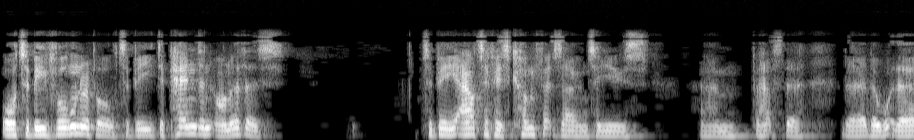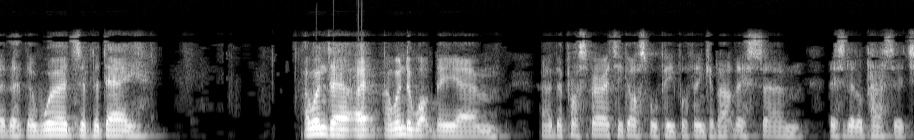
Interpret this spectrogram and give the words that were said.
or to be vulnerable, to be dependent on others, to be out of his comfort zone, to use um, perhaps the, the, the, the, the words of the day. I wonder, I, I wonder what the, um, uh, the prosperity gospel people think about this, um, this little passage.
